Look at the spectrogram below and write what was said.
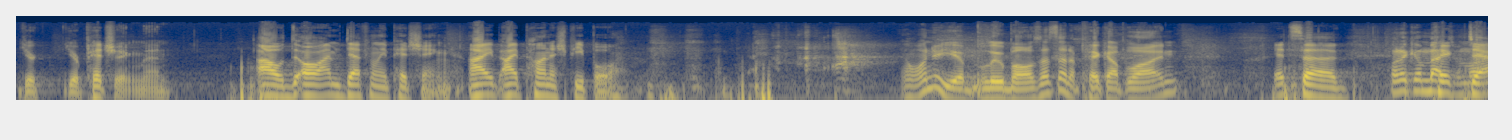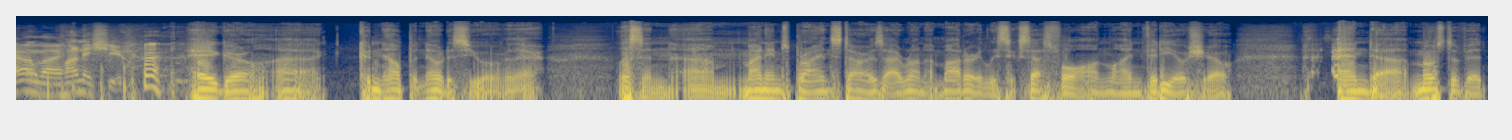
you're, you're pitching then. Oh, oh, I'm definitely pitching. I, I punish people. No wonder you have blue balls. That's not a pickup line. It's a When I come Pick down line. punish you. Hey, girl. I couldn't help but notice you over there. Listen, um, my name's Bryan Stars. I run a moderately successful online video show, and uh, most of it,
